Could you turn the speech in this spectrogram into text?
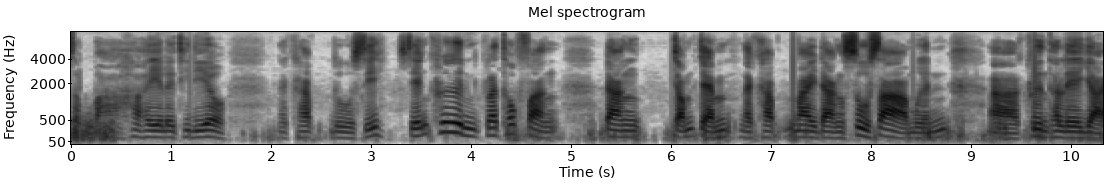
สบายเลยทีเดียวนะครับ ดูสิเสียงคลื่นกระทบฝั่งดังจ๋อมแจมนะครับไม่ดังสู้ซ่าเหมือนอคลื่นทะเลใหญ่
